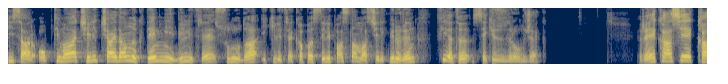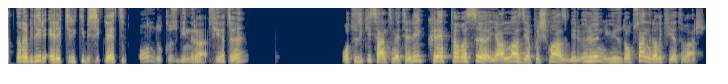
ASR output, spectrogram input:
Hisar Optima çelik çaydanlık demliği 1 litre, suluğu da 2 litre kapasiteli paslanmaz çelik bir ürün fiyatı 800 lira olacak. RKS katlanabilir elektrikli bisiklet 19 bin lira fiyatı. 32 santimetrelik krep tavası yanmaz yapışmaz bir ürün 190 liralık fiyatı var.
